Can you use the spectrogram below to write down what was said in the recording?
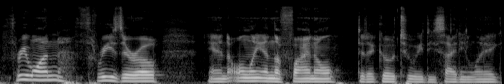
3 1, 3 0. And only in the final did it go to a deciding leg.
